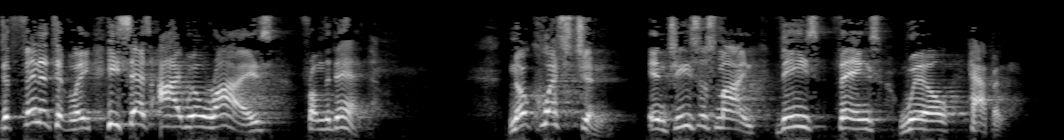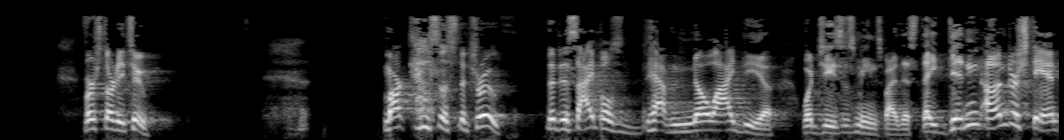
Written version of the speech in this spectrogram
definitively, he says, I will rise from the dead. No question in Jesus' mind, these things will happen. Verse 32. Mark tells us the truth. The disciples have no idea what Jesus means by this. They didn't understand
